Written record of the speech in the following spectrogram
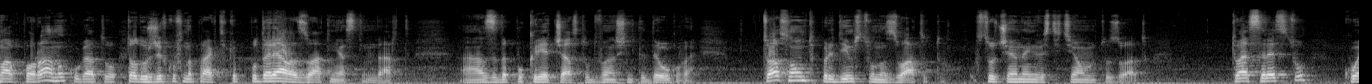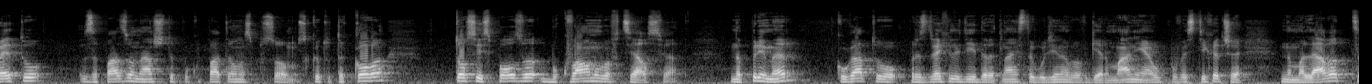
малко по-рано, когато Тодор Живков на практика подарява златния стандарт, а, за да покрие част от външните дългове. Това е основното предимство на златото, в случая на инвестиционното злато. Това е средство, което запазва нашата покупателна способност. Като такова, то се използва буквално в цял свят. Например, когато през 2019 година в Германия оповестиха, че намаляват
